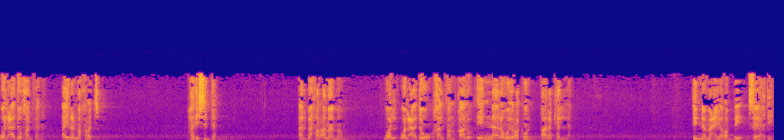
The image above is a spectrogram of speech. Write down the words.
والعدو خلفنا. أين المخرج؟ هذه شدة. البحر أمامهم. والعدو خلفهم. قالوا إنا لمدركون. قال كلا. إن معي ربي سيهدين.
